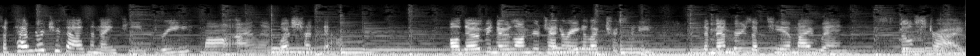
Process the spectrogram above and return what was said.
September 2019, Three Mile Island was shut down. Although we no longer generate electricity, the members of TMI WIN still strive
